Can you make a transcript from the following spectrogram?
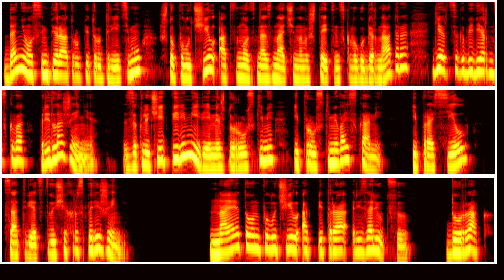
донес императору Петру III, что получил от вновь назначенного штеттинского губернатора, герцога Бивернского, предложение заключить перемирие между русскими и прусскими войсками и просил соответствующих распоряжений. На это он получил от Петра резолюцию «Дурак!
